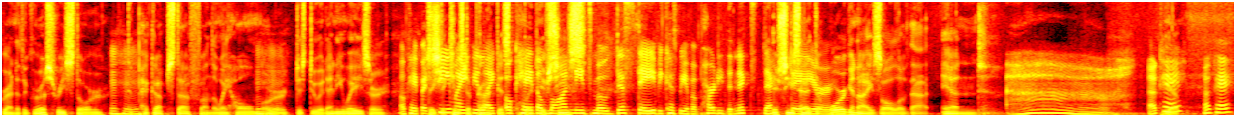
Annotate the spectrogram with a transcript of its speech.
run to the grocery store Mm-hmm. to pick up stuff on the way home, or just do it anyways. Or Okay, but she might be practice. like, okay, But the lawn needs mowed this day because we have a party the next next If she's day. had or to organize all of that, and ah, okay, okay,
